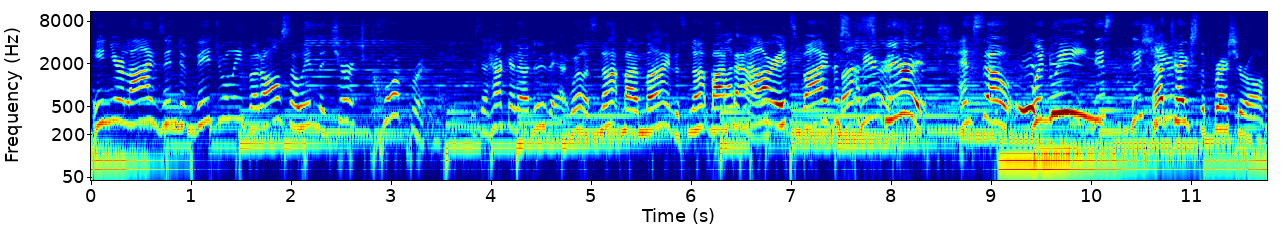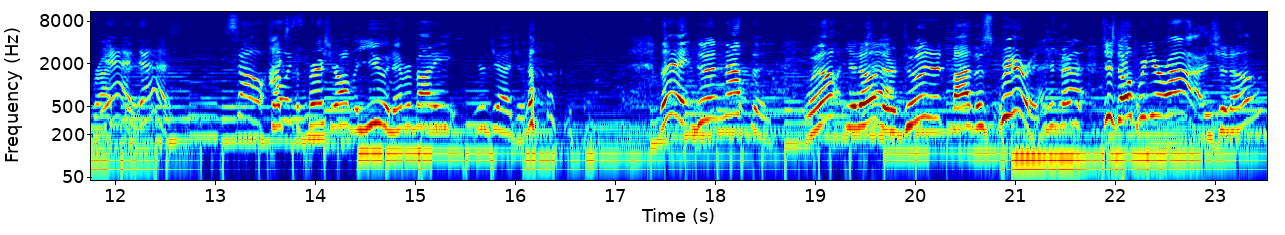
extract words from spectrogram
in your lives individually, but also in the church corporately. You say, how can I do that? Well, it's not by mind, it's not by, by power. power. It's by the by Spirit. Spirit. And so when we this this that year, takes the pressure off, right? Yeah, there. it does. So it takes was, the pressure off of you and everybody you're judging. They ain't doing nothing. Well, you know, yeah. they're doing it by the Spirit. You remember, right. just open your eyes, you know.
